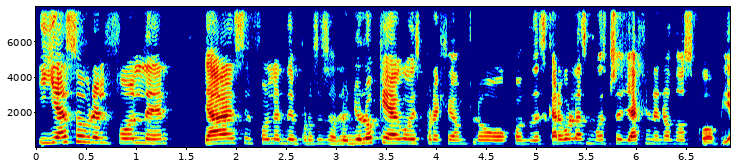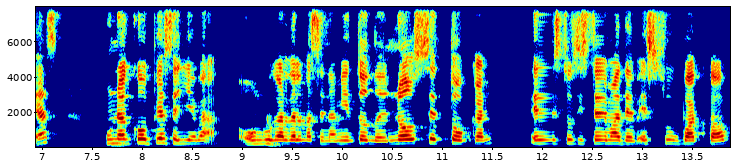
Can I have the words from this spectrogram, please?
y ya sobre el folder ya es el folder de proceso. Yo lo que hago es, por ejemplo, cuando descargo las muestras ya genero dos copias. Una copia se lleva a un lugar de almacenamiento donde no se tocan, es tu sistema de, es su backup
